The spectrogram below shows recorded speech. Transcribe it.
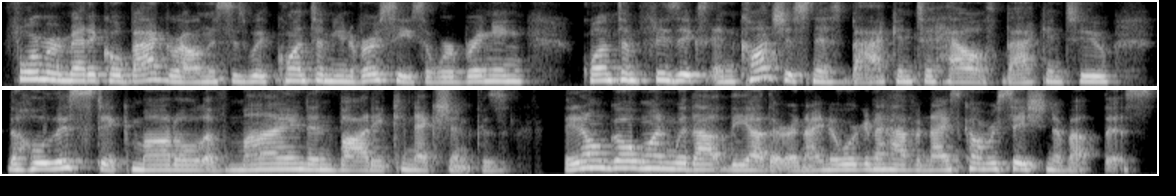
former medical background. This is with Quantum University. So we're bringing quantum physics and consciousness back into health, back into the holistic model of mind and body connection, because they don't go one without the other. And I know we're going to have a nice conversation about this.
